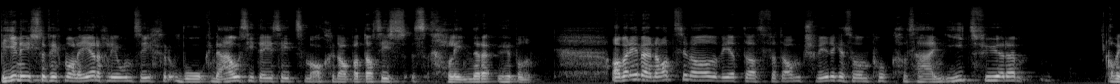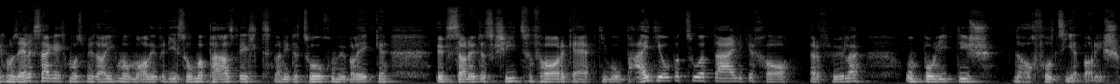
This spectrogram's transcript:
Bei ihnen ist es vielleicht mal eher ein bisschen unsicher, wo genau sie diesen Sitz machen, aber das ist das kleinere Übel. Aber eben national wird das verdammt schwierig, so ein Puckelsheim einzuführen. Aber ich muss ehrlich sagen, ich muss mir da irgendwann mal über die Sommerpause, vielleicht, wenn ich dazu komme, überlegen, ob es da nicht ein gescheites Verfahren gibt, wo beide Oberzuteilungen kann erfüllen und politisch nachvollziehbar ist.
